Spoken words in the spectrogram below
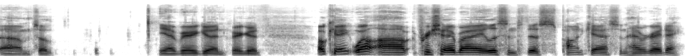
Um, so, yeah, very good. Very good. Okay. Well, uh, appreciate everybody listening to this podcast and have a great day.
